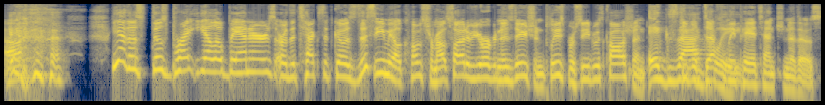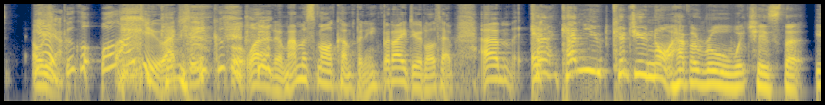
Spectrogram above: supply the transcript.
Uh, yeah, those those bright yellow banners or the text that goes, "This email comes from outside of your organization. Please proceed with caution." Exactly. People definitely pay attention to those. Oh yeah. Google. Well, I do actually. Google. Well, I don't know. I'm a small company, but I do it all the time. Um, and- Can, can you could you not have a rule which is that uh,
